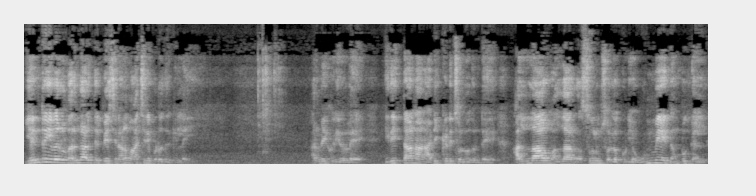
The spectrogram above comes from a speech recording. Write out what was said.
என்று இவர்கள் வருங்காலத்தில் பேசினாலும் ஆச்சரியப்படுவதற்கு இல்லை. அருமைக்குரியவர்களே இதைத்தான் நான் அடிக்கடி சொல்வதுண்டு. அல்லாவும் அல்லாஹ் ரசூலும் சொல்லக்கூடிய உண்மையை நம்புங்கள்.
